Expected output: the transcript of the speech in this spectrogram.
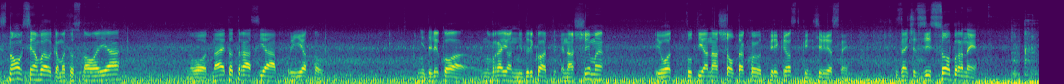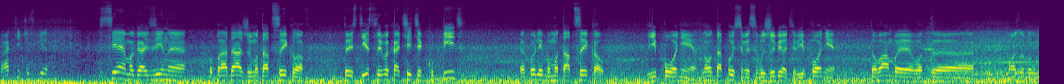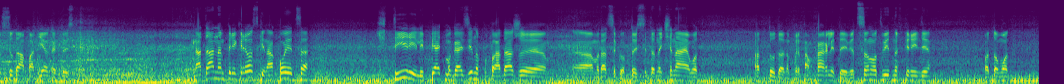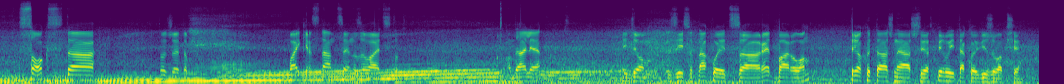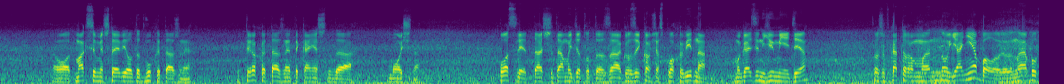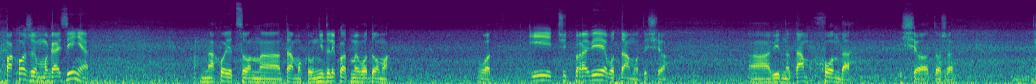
Снова всем welcome, это снова я. Вот, на этот раз я приехал недалеко, ну, в район недалеко от Энашимы. И вот тут я нашел такой вот перекресток интересный. Значит, здесь собраны практически все магазины по продаже мотоциклов. То есть, если вы хотите купить какой-либо мотоцикл в Японии, ну, допустим, если вы живете в Японии, то вам бы вот э, можно было бы сюда подъехать. То есть на данном перекрестке находится 4 или 5 магазинов по продаже э, мотоциклов. То есть это начиная вот оттуда, например, там Харли Дэвидсон, вот видно впереди. Потом вот Сокс, это тоже это байкер-станция называется тут. Далее идем, здесь вот находится Red Baron, трехэтажный аж, я впервые такой вижу вообще. Вот, максимум, что я видел, это двухэтажный. Трехэтажный, это, конечно, да, мощно. После, дальше там идет вот за грузовиком, сейчас плохо видно, магазин Юмедиа, тоже в котором, ну, я не был, но я был в похожем магазине. Находится он э, там около, недалеко от моего дома. Вот. И чуть правее, вот там вот еще, а, видно, там Honda еще тоже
